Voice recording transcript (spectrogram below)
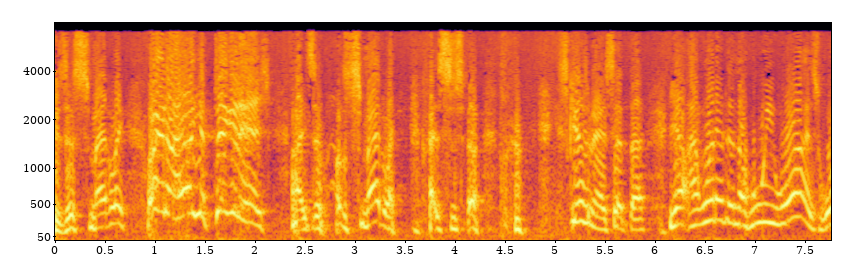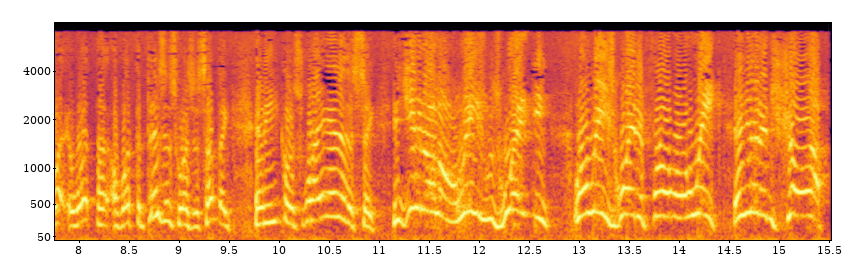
is this Smedley? Where the hell you think it is? I said, well, Smedley. I says, uh, excuse me. I said, uh, yeah, I wanted to know who he was, what what the what the business was or something. And he goes right into this thing. Did you know Louise was waiting? Louise waited for over a week, and you didn't show up.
